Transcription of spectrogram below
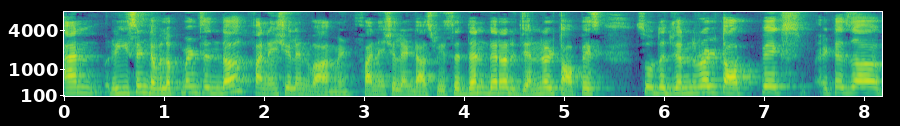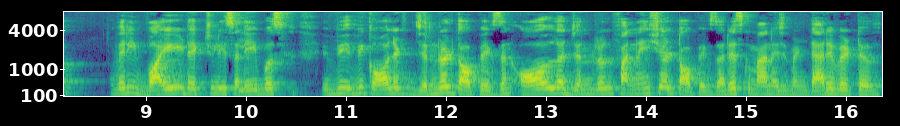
and recent developments in the financial environment financial industry so then there are general topics. So the general topics it is a very wide actually syllabus. If we, we call it general topics then all the general financial topics the risk management derivatives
